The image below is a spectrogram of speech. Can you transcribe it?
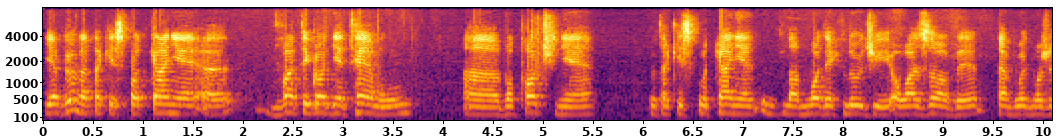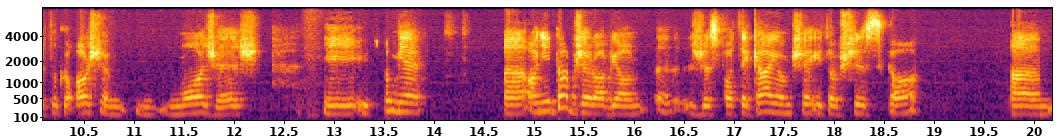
Ja byłem na takie spotkanie e, dwa tygodnie temu e, w Opocznie. To takie spotkanie dla młodych ludzi oazowy. Tam było może tylko osiem młodzież i, i w sumie e, oni dobrze robią, e, że spotykają się i to wszystko. Um,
